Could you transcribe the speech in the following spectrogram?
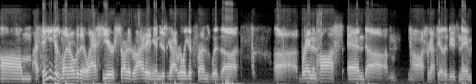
Um, I think he just went over there last year, started riding, and just got really good friends with uh, uh, Brandon Haas and um, oh, I forgot the other dude's name.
